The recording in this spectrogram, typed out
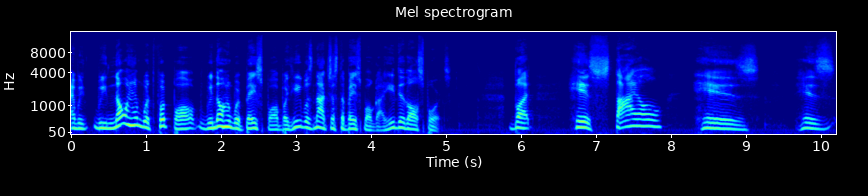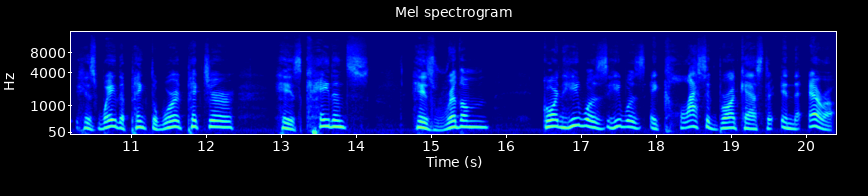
and we we know him with football, we know him with baseball, but he was not just a baseball guy. He did all sports. But his style, his his his way to paint the word picture, his cadence, his rhythm, Gordon, he was he was a classic broadcaster in the era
